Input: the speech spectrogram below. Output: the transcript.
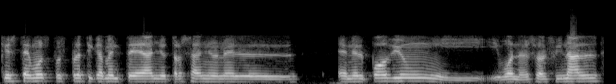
que estemos pues prácticamente año tras año en el en el podium y, bueno eso al final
